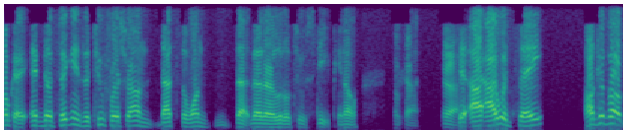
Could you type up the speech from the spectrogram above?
Okay, and the thing is, the two first round, that's the ones that that are a little too steep, you know. Okay. Yeah. I I would say, I'll give up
